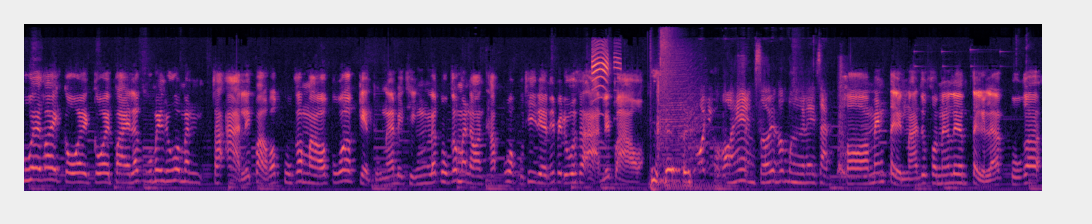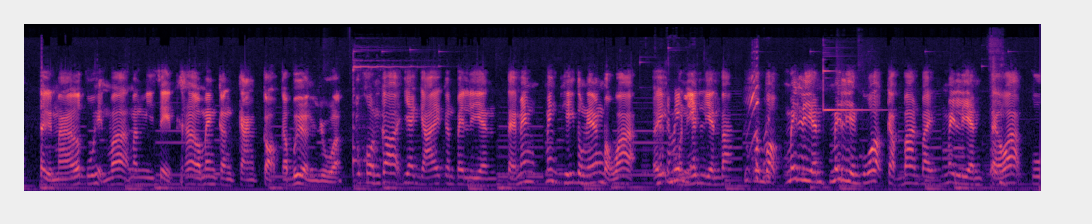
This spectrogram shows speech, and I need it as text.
กูค่อยๆโกยโกยไปแล้วกูไม่รู้ว่ามันสะอาดหรือเปล่าเพราะกูก็เมากูก็เก็บถุงนั้นไปทิ้ง แล้วกูก็มานอนทับอ้วกกูที่เดินที่ไม่รู้ว่าสะอาดหรือเปล่าคออยู่คอแห้งโซยเข้ามือเลยสัตว์พอแม่งตื่นมาทุกคนแม่งเริ่มตื่นแล้วกูก็ตื่นมาแล้วกูเห็นว่ามันมีเศษข้าวแม่งกลางๆเกาะกระเบื้องอยู่อะทุกคนก็แยกย้ายกันไปเรียน แต่แม่งแม่งพีคตรงนี้แม่งบอกว่าเอ้ยวันนี้เรียนปะทุกคนบอกไม่เรียนไม่เรียนกูก็กลับบ้านไปไม่เรียน แต่ว่ากู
